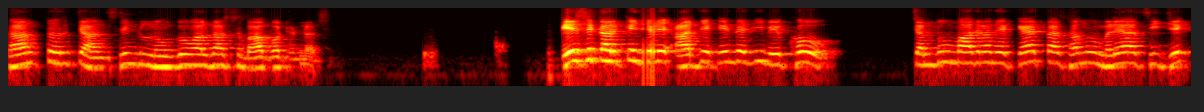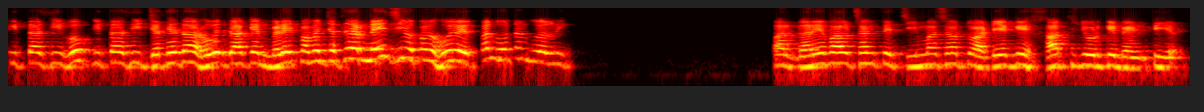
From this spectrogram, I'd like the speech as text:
ਸੰਤ ਹਰਚੰਦ ਸਿੰਘ ਲੋਂਗੋਵਾਲ ਦਾ ਸੁਭਾਅ ਬਹੁਤ ਠੰਡਾ ਸੀ। ਇਸ ਕਰਕੇ ਜਿਹੜੇ ਅੱਜ ਇਹ ਕਹਿੰਦੇ ਜੀ, ਵੇਖੋ, ਚੰਦੂ ਮਾਜਰਾ ਨੇ ਕਹਿਤਾ ਸਾਨੂੰ ਮਿਲਿਆ ਸੀ, ਜੇ ਕੀਤਾ ਸੀ, ਉਹ ਕੀਤਾ ਸੀ, ਜਥੇਦਾਰ ਹੋਵੇ ਜਾ ਕੇ ਮਿਲੇ, ਭਾਵੇਂ ਜਥੇਦਾਰ ਨਹੀਂ ਸੀ, ਉਹ ਭਾਵੇਂ ਹੋਵੇ, ਤੁਹਾਨੂੰ ਉਹ ਤਾਂ ਗੱਲ ਨਹੀਂ। ਪਰ ਗਰੇਵਾਲ ਸਿੰਘ ਤੇ ਚੀਮਾ ਸਾਹਿਬ ਤੁਹਾਡੇ ਅੱਗੇ ਹੱਥ ਜੋੜ ਕੇ ਬੇਨਤੀ ਹੈ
